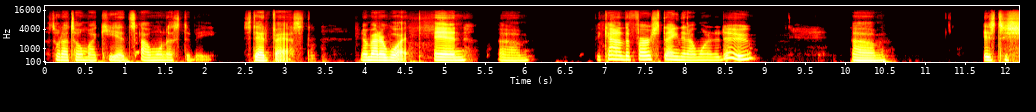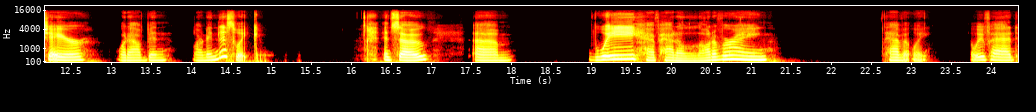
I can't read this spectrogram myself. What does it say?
That's what I told my kids. I want us to be steadfast, no matter what. And um, the kind of the first thing that I wanted to do um, is to share what I've been learning this week. And so um, we have had a lot of rain, haven't we? We've had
